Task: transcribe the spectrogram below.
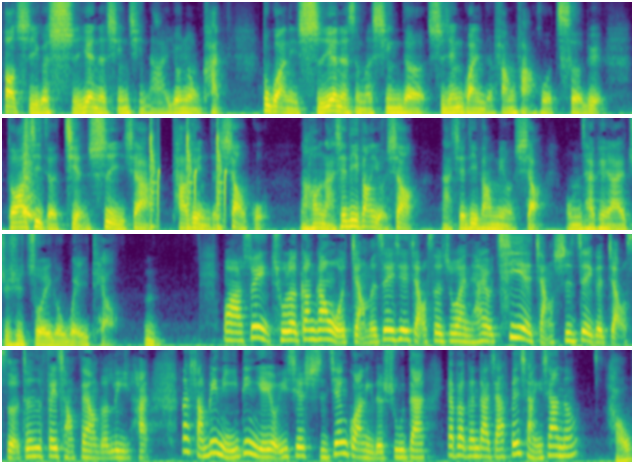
保持一个实验的心情啊，用用看。不管你实验了什么新的时间管理的方法或策略，都要记得检视一下它对你的效果，然后哪些地方有效。哪些地方没有效，我们才可以来继续做一个微调。嗯，哇，所以除了刚刚我讲的这些角色之外，你还有企业讲师这个角色，真是非常非常的厉害。那想必你一定也有一些时间管理的书单，要不要跟大家分享一下呢？好，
